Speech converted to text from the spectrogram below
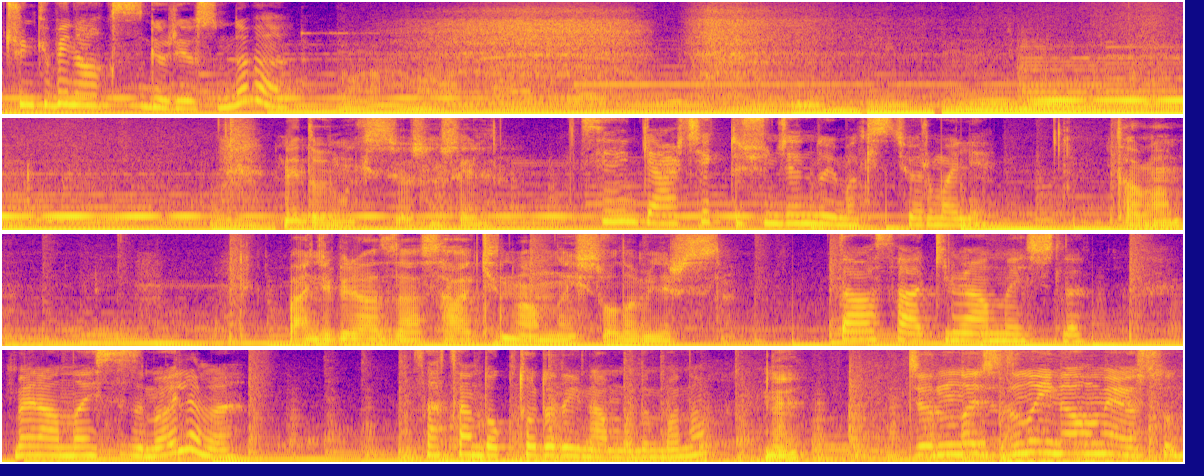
Çünkü beni haksız görüyorsun değil mi? Ne duymak istiyorsun Selin? Senin gerçek düşünceni duymak istiyorum Ali. Tamam. Bence biraz daha sakin ve anlayışlı olabilirsin. Daha sakin ve anlayışlı. Ben anlayışsızım öyle mi? Zaten doktorda da inanmadın bana. Ne? Canın acıdığına inanmıyorsun.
